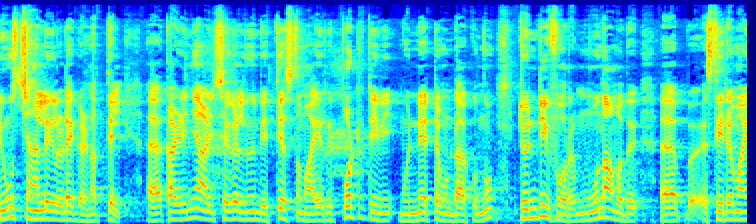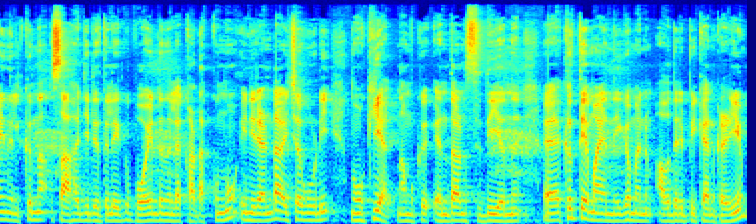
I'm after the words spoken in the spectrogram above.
ന്യൂസ് ചാനലുകളുടെ ഗണത്തിൽ കഴിഞ്ഞ ആഴ്ചകളിൽ നിന്ന് വ്യത്യസ്തമായി റിപ്പോർട്ടർ ടി വി മുന്നേറ്റം ഉണ്ടാക്കുന്നു. ട്വന്റി ഫോർ മൂന്നാമത് സ്ഥിരമായി നിൽക്കുന്ന സാഹചര്യത്തിലേക്ക് പോയിന്റ് നില കടക്കുന്നു. ഇനി രണ്ടാഴ്ച കൂടി നോക്കിയാൽ നമുക്ക് എന്താണ് സ്ഥിതി എന്ന് കൃത്യമായ നിഗമനം അവതരിപ്പിക്കാൻ കഴിയും.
